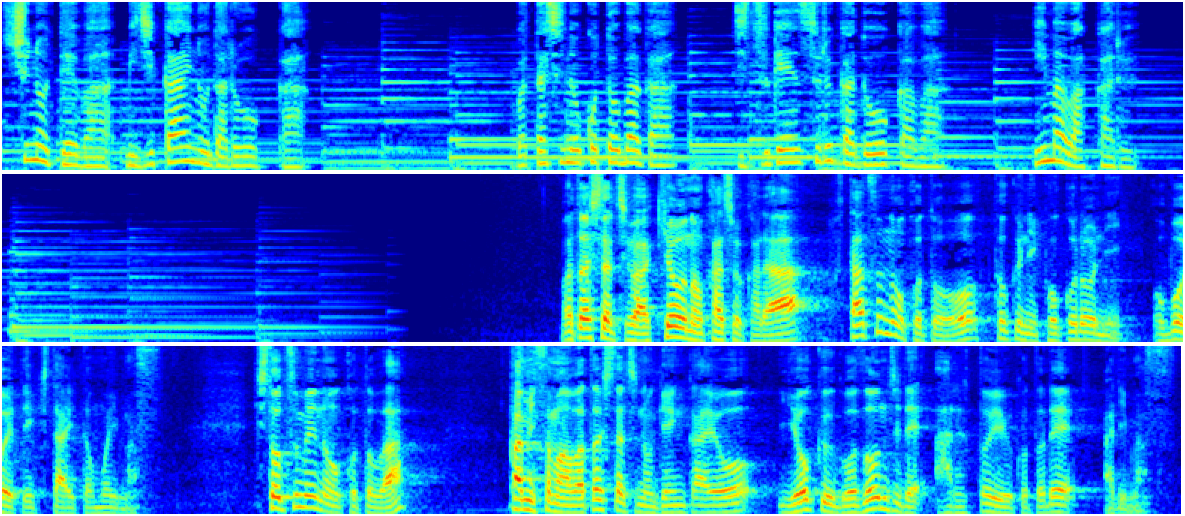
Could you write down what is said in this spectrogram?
主の手は短いのだろうか私の言葉が実現するかどうかは今わかる。私たちは今日の箇所から2つのことを特に心に覚えていきたいと思います一つ目のことは神様は私たちの限界をよくご存知であるということであります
